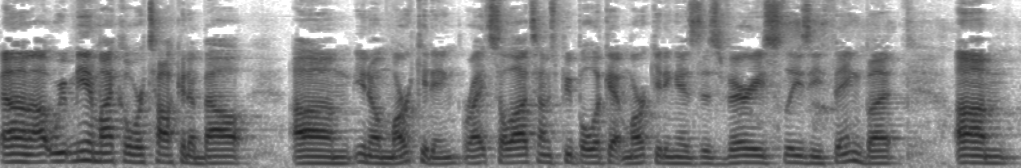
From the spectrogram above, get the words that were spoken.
uh, we, me and Michael were talking about um, you know marketing, right? So a lot of times people look at marketing as this very sleazy thing, but um,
